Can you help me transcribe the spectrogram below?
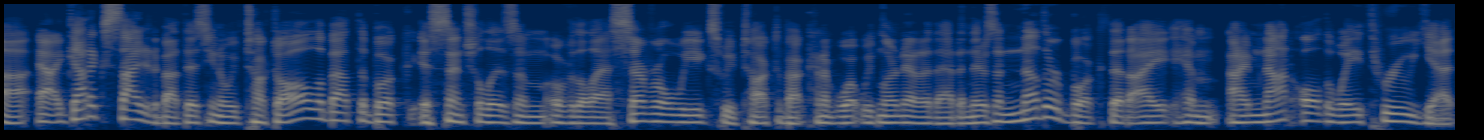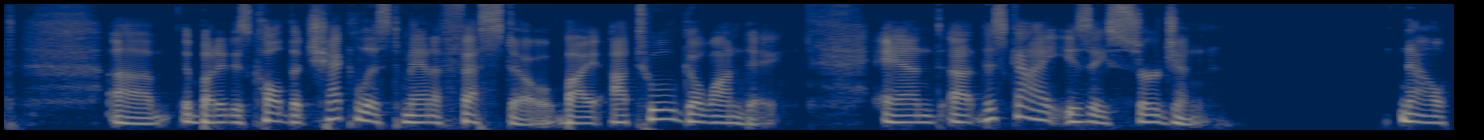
Uh, I got excited about this. You know, we've talked all about the book Essentialism over the last several weeks. We've talked about kind of what we've learned out of that. And there's another book that I am I'm not all the way through yet, um, but it is called The Checklist Manifesto by Atul Gawande. And uh, this guy is a surgeon. Now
